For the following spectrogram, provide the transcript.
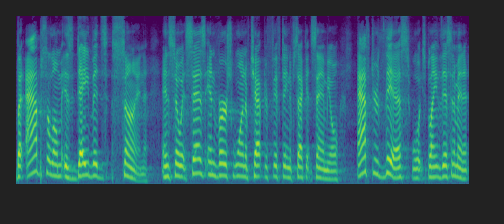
But Absalom is David's son. And so it says in verse 1 of chapter 15 of 2 Samuel, after this, we'll explain this in a minute,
